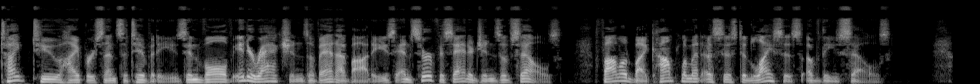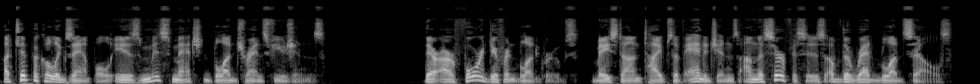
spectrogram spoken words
Type 2 hypersensitivities involve interactions of antibodies and surface antigens of cells, followed by complement-assisted lysis of these cells. A typical example is mismatched blood transfusions. There are four different blood groups, based on types of antigens on the surfaces of the red blood cells.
